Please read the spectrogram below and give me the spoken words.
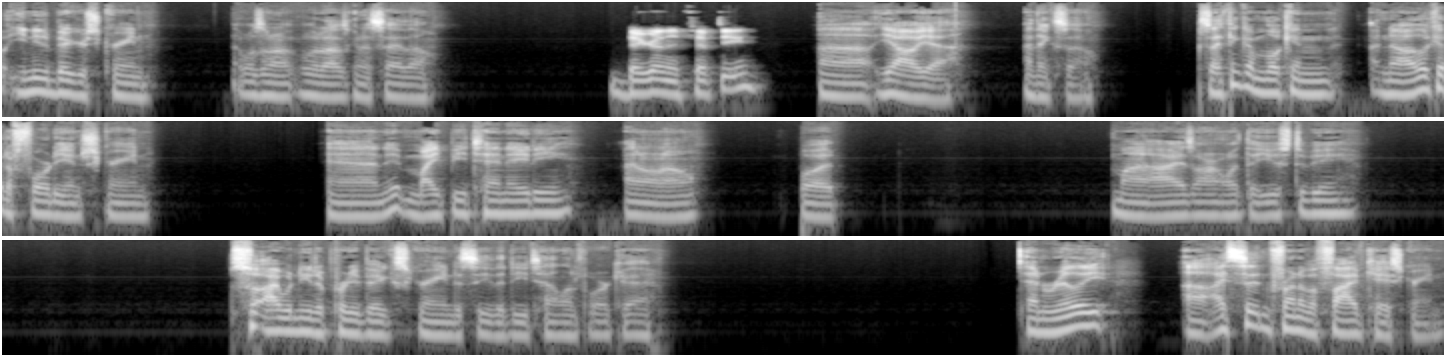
But you need a bigger screen. That wasn't what I was going to say, though. Bigger than 50? Uh, yeah, oh, yeah. I think so. Because I think I'm looking. No, I look at a 40 inch screen, and it might be 1080. I don't know, but my eyes aren't what they used to be. So I would need a pretty big screen to see the detail in 4K. And really, uh, I sit in front of a 5K screen.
